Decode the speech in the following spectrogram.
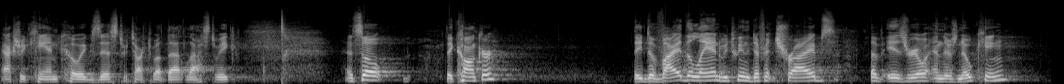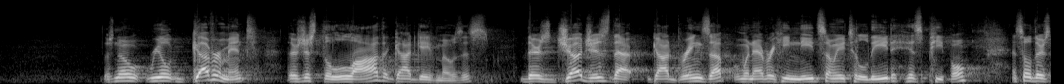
actually can coexist. We talked about that last week. And so they conquer, they divide the land between the different tribes of Israel, and there's no king, there's no real government, there's just the law that God gave Moses. There's judges that God brings up whenever he needs somebody to lead his people. And so there's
